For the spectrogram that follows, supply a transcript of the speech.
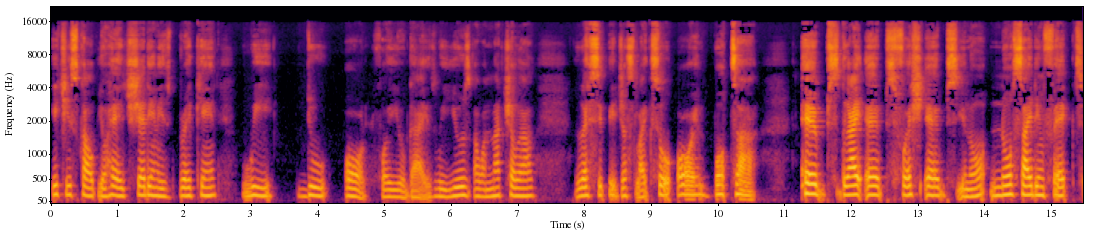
itchy scalp, your hair shedding is breaking. We do all for you guys. We use our natural recipe just like so oil, butter, herbs, dry herbs, fresh herbs, you know, no side effect.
